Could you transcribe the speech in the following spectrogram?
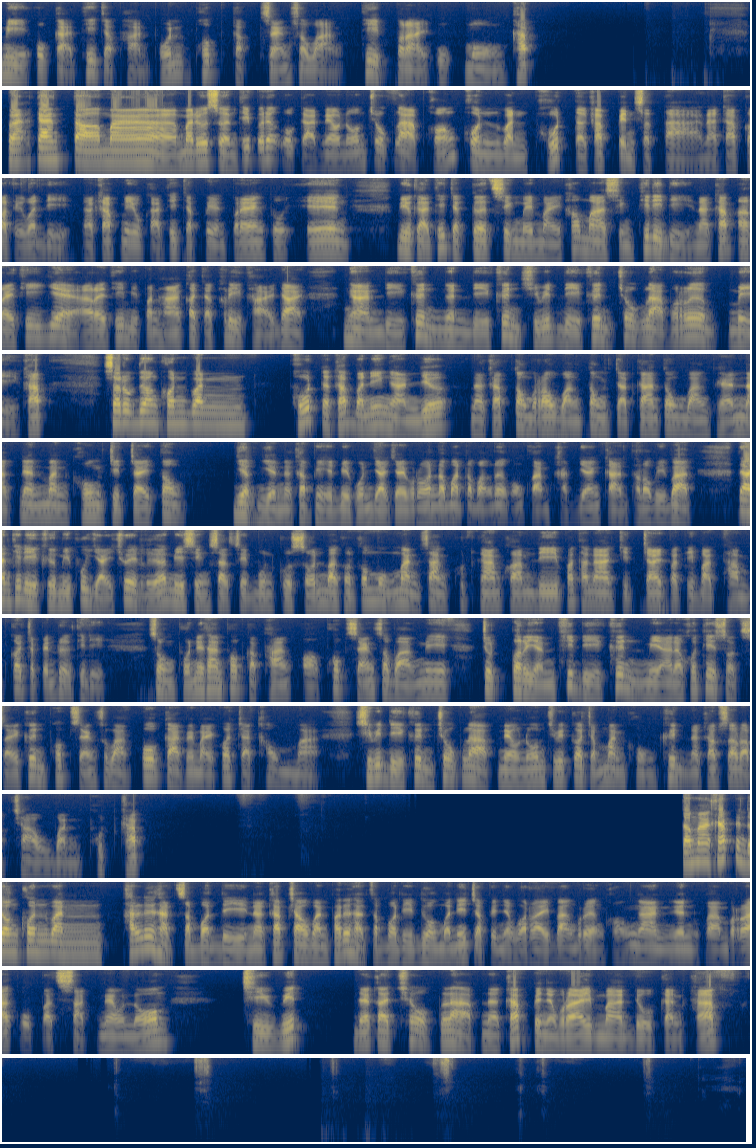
มีโอกาสที่จะผ่านพ้นพบกับแสงสว่างที่ปลายอุโมงค์ครับ ประการต่อมามาดูส่วนที่เเรื่องโอกาสแนวโน้มโชคลาภของคนวันพุธนะครับเป็นสตาร์นะครับก็ถือว่าดีนะครับมีโอกาสที่จะเปลี่ยนแปลงตัวเองมีโอกาสที่จะเกิดสิ่งใหม่ ๆ เข้ามาสิ่งที่ดีๆนะครับ อะไรที่แย่อะไรที่มีปัญหาก็จะคลี่คลายได้ งานดีขึ้นเงินดีขึ้นชีวิตดีขึ้น โชคลาภเริ่มมีครับ สรุปดวงคนวันพุธนะครับวันนี้งานเยอะนะครับ ต้องระวังต้องจัดการต้องวางแผนหนักแน่นมั่นคงจิตใจต้องเยือกเย็นนะครับมีเหตุมีผลอย่าใจร้อนระมัดระวังเรื่องของความขัดแย้งการทะเลาะวิวาท ด้านที่ดีคือมีผู้ใหญ่ช่วยเหลือ มีสิ่งศักดิ์สิทธิ์บุญกุศล บางคนก็มุ่งมั่นสร้างคุณงามความดี พัฒนาจิตใจปฏิบัติธรรมก็จะเป็นเรื่องที่ดี ส่งผลให้ท่านพบกับทางออกพบแสงสว่างมีจุดเปลี่ยนที่ดีขึ้น มีอนาคตที่สดใสขึ้น พบแสงสว่างโอกาสใหม่ ๆ ก็จะเข้ามาชีวิตดีขึ้นโชคลาภแนวโน้มชีวิตก็จะมั่นคงขึ้นนะครับสำหรับชาววันพุธครับต่อมาครับเป็นดวงคนวัน พฤหัสบดีนะครับชาววันพฤหัสบดีดวงวันนี้จะเป็นอย่างไรบ้างเรื่องของงานเงินความรักอุปสรรคแนวโน้ม ชีวิตและก็โชคลาภนะครับ เป็นอย่างไรมาดูกันครับ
